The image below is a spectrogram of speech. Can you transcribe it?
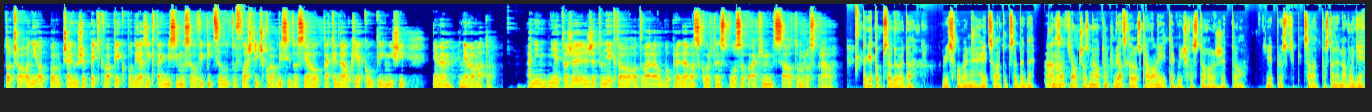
to, čo oni odporúčajú, že 5 kvapiek pod jazyk, tak by si musel vypiť celú tú flaštičku, aby si dosiahol také dávky ako u tých myší. Neviem, hneva ma to. Ani nie to, že, že to niekto otvára alebo predáva, skôr ten spôsob, akým sa o tom rozpráva. Tak je to pseudoveda vyslovene, hej, celé to CBD. Áno. Zatiaľ, čo sme o tom tu viackrát rozprávali, tak vyšlo z toho, že to je proste celé postavené na vode.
